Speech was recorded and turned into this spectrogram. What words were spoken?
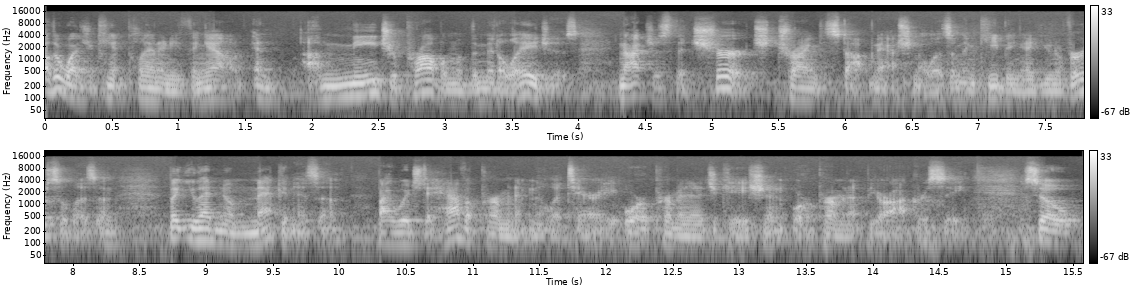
Otherwise, you can't plan anything out. And a major problem of the Middle Ages, not just the church trying to stop nationalism and keeping a universalism, but you had no mechanism by which to have a permanent military or a permanent education or a permanent bureaucracy. So,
